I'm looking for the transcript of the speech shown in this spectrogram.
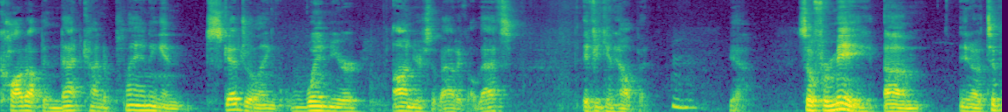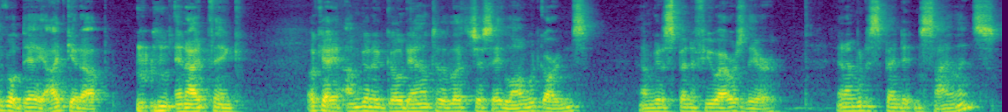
caught up in that kind of planning and scheduling when you're on your sabbatical. That's if you can help it. Mm-hmm. Yeah. So for me, um, you know, a typical day, I'd get up and I'd think, okay, I'm going to go down to let's just say Longwood Gardens. I'm going to spend a few hours there, and I'm going to spend it in silence.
